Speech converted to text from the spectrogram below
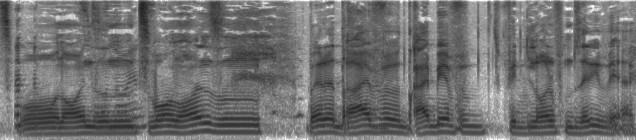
2019, 2019. Bitte drei, für, drei Bier für, für die Leute vom Sägewerk.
